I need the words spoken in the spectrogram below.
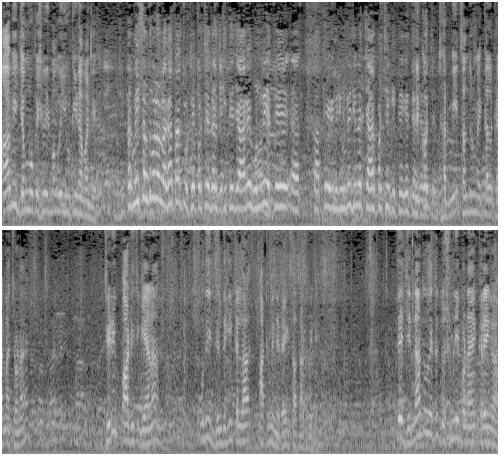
ਆ ਵੀ ਜੰਮੂ ਕਸ਼ਮੀਰ ਵਾਂਗੂ ਯੂਟੀ ਨਾ ਬਣ ਜੇ ਹਰਮੀਤ ਸੰਧੂ ਵੱਲੋਂ ਲਗਾਤਾਰ ਝੂਠੇ ਪਰਚੇ ਦਰਜ ਕੀਤੇ ਜਾ ਰਹੇ ਹੁਣ ਵੀ ਇੱਥੇ ਕਾਕੇ ਜਿਹੜੀ ਮੌਜੂਦ ਨੇ ਜਿਨ੍ਹਾਂ ਚਾਰ ਪਰਚੇ ਕੀਤੇ ਗਏ ਤਿੰਨ ਦੇਖੋ। ਹਰਮੀਤ ਸੰਧੂ ਨੂੰ ਮੈਂ ਗੱਲ ਕਹਿਣਾ ਚਾਹਣਾ ਹੈ। ਜਿਹੜੀ ਪਾਰਟੀ 'ਚ ਗਿਆ ਨਾ, ਉਹਦੀ ਜ਼ਿੰਦਗੀ ਕੱਲਾ 8 ਮਹੀਨੇ ਰਹਿ ਗਈ 7-8 ਮਹੀਨੇ। ਤੇ ਜਿੰਨਾ ਤੂੰ ਇੱਥੇ ਦੁਸ਼ਮਣੀ ਬਣਾਏ ਕਰੇਗਾ,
